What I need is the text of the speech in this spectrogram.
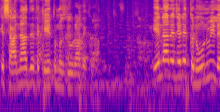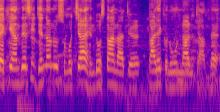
ਕਿਸਾਨਾਂ ਦੇ ਤੇ ਖੇਤ ਮਜ਼ਦੂਰਾਂ ਦੇ ਖਿਲਾਫ। ਇਹਨਾਂ ਨੇ ਜਿਹੜੇ ਕਾਨੂੰਨ ਵੀ ਲੈ ਕੇ ਆਂਦੇ ਸੀ, ਜਿਨ੍ਹਾਂ ਨੂੰ ਸਮੁੱਚਾ ਹਿੰਦੁਸਤਾਨ ਅੱਜ ਕਾਲੇ ਕਾਨੂੰਨ ਨਾਲ ਜਾਣਦਾ ਹੈ।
